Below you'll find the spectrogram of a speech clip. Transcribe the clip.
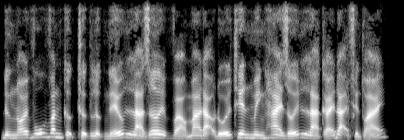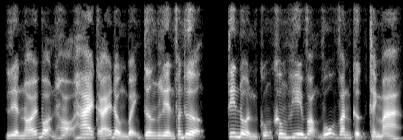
Đừng nói Vũ Văn Cực thực lực nếu là rơi vào ma đạo đối thiên minh hai giới là cái đại phiền thoái, liền nói bọn họ hai cái đồng bệnh tương liên phân thượng, tin đồn cũng không hy vọng Vũ Văn Cực thành ma.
